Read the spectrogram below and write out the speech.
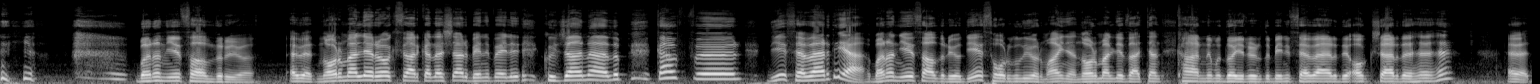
Bana niye saldırıyor? Evet normalde Roxy arkadaşlar beni böyle kucağına alıp Gaffur diye severdi ya. Bana niye saldırıyor diye sorguluyorum. Aynen normalde zaten karnımı doyururdu beni severdi okşardı. Evet.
